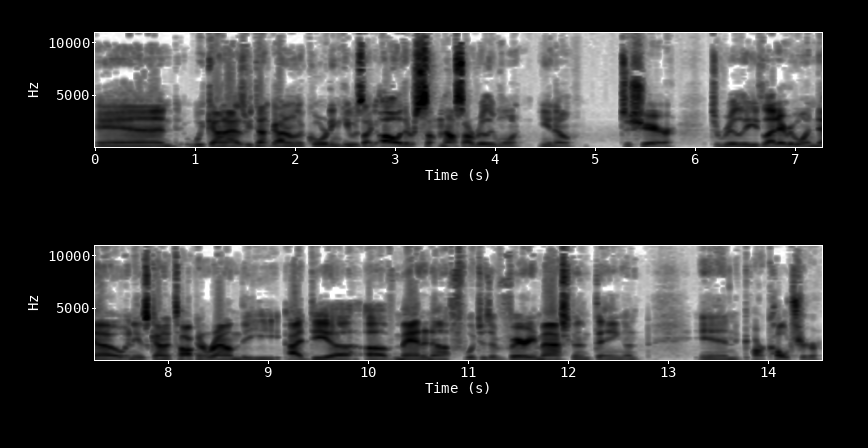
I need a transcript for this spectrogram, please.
And we kind of, as we got on the recording, he was like, "Oh, there's something else I really want, you know, to share." to really let everyone know. And he was kind of talking around the idea of man enough, which is a very masculine thing in our culture.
